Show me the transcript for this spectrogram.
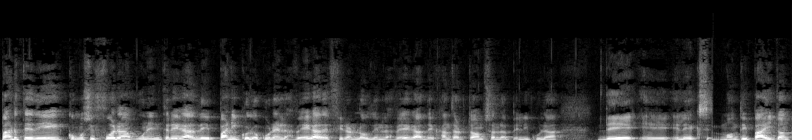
parte de como si fuera una entrega de Pánico Locura en Las Vegas, de Fear and Loathing en Las Vegas, de Hunter Thompson, la película de eh, ex Monty Python,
